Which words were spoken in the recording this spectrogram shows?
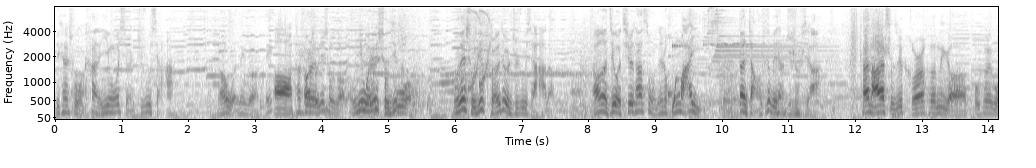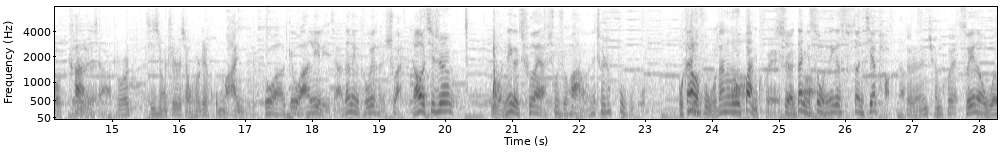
一开始我看的，因为我喜欢蜘蛛侠，然后我那个哎啊，他说手机收走了，因为我那个手机我那手机壳就是蜘蛛侠的。然后呢，结果其实他送我那是红蚂蚁，但长得特别像蜘蛛侠。他还拿着手机壳和那个头盔给我看了一下，他说挺喜欢这只小。我说这红蚂蚁，给我给我安利了一下，但那个头盔很帅。然后其实我那个车呀，说实话，我那车是复古。我看了复古，但它都是半盔。是，但你送我那个算街跑的，对，人全盔。所以呢，我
